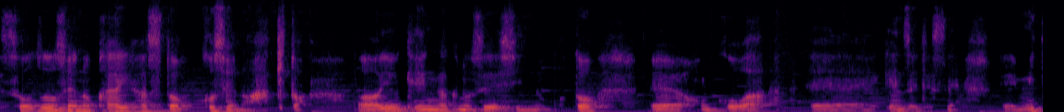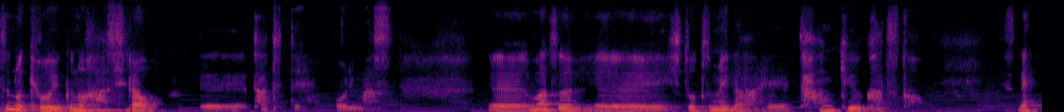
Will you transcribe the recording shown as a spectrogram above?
創造性の開発と個性の発揮と、いう見学の精神のもと、えー、本校は、えー、現在ですね、3つの教育の柱を、えー、立てております。えー、まず、えー、1つ目が、えー、探究活動ですね、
